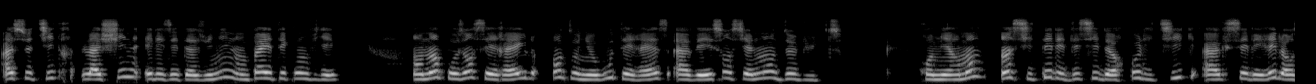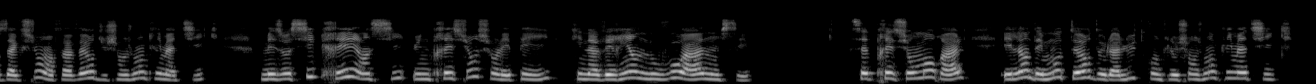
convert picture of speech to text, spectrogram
À ce titre, la Chine et les États-Unis n'ont pas été conviés. En imposant ces règles, Antonio Guterres avait essentiellement deux buts. Premièrement, inciter les décideurs politiques à accélérer leurs actions en faveur du changement climatique, mais aussi créer ainsi une pression sur les pays qui n'avaient rien de nouveau à annoncer. Cette pression morale est l'un des moteurs de la lutte contre le changement climatique.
